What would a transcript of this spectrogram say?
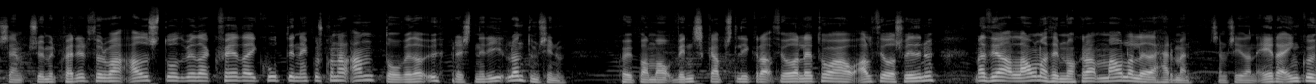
sem sumir hverjir þurfa aðstóð við að kveða í kútin einhvers konar andóf eða uppreysnir í löndum sínum. Kaupa má vinskap slíkra þjóðarleitóa á alþjóðasviðinu með því að lána þeim nokkra málarlega hermenn sem síðan eira engu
